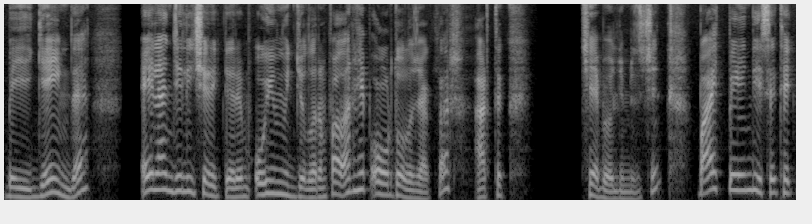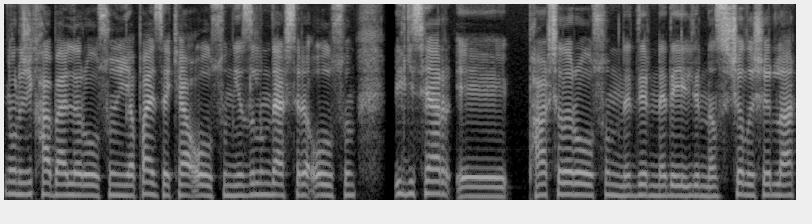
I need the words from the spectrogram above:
Bey'i Game'de eğlenceli içeriklerim, oyun videolarım falan hep orada olacaklar. Artık ikiye böldüğümüz için. Byte Bey'inde ise teknolojik haberler olsun, yapay zeka olsun, yazılım dersleri olsun, bilgisayar e, parçaları olsun, nedir ne değildir, nasıl çalışırlar,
